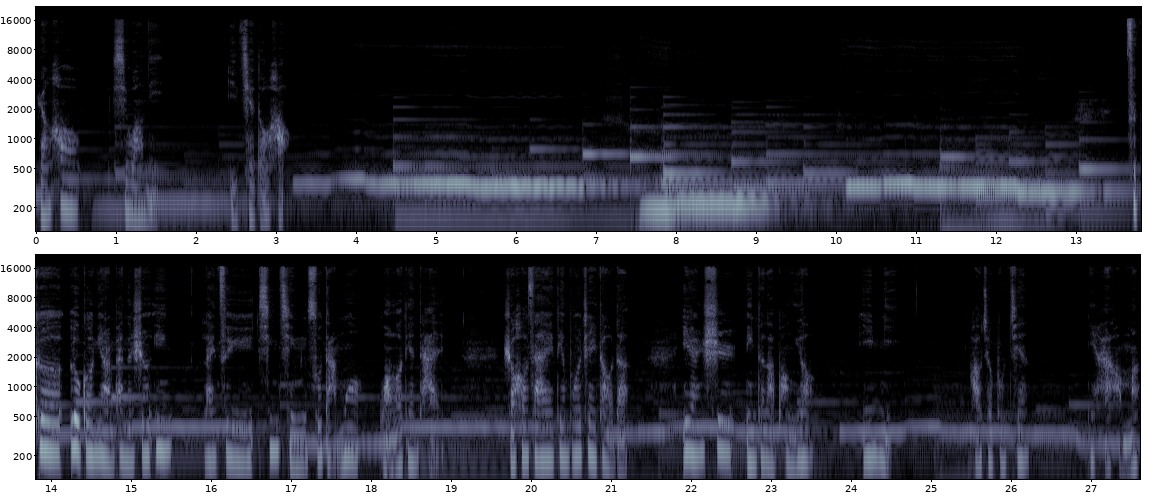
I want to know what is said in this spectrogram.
然后希望你一切都好。此刻路过你耳畔的声音。来自于心情苏打沫网络电台，守候在电波这头的，依然是您的老朋友一米。好久不见，你还好吗？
